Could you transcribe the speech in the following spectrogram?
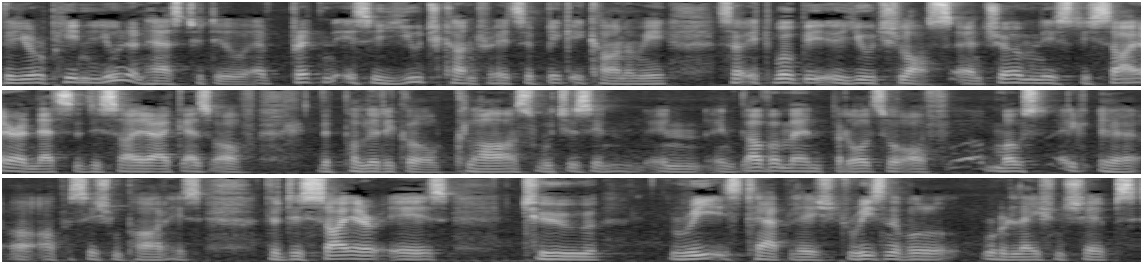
the European Union has to do. And Britain is a huge country, it's a big economy, so it will be a huge loss. And Germany's desire, and that's the desire, I guess, of the political class, which is in, in, in government, but also of most uh, opposition parties, the desire is to re-established reasonable relationships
